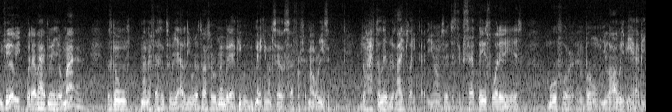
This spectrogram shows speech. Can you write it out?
You feel me? Whatever happened in your mind is going to manifest into reality, real talk. So remember that. People be making themselves suffer for no reason. You don't have to live your life like that. You know what I'm saying? Just accept things for what it is, move forward, and boom, you'll always be happy.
